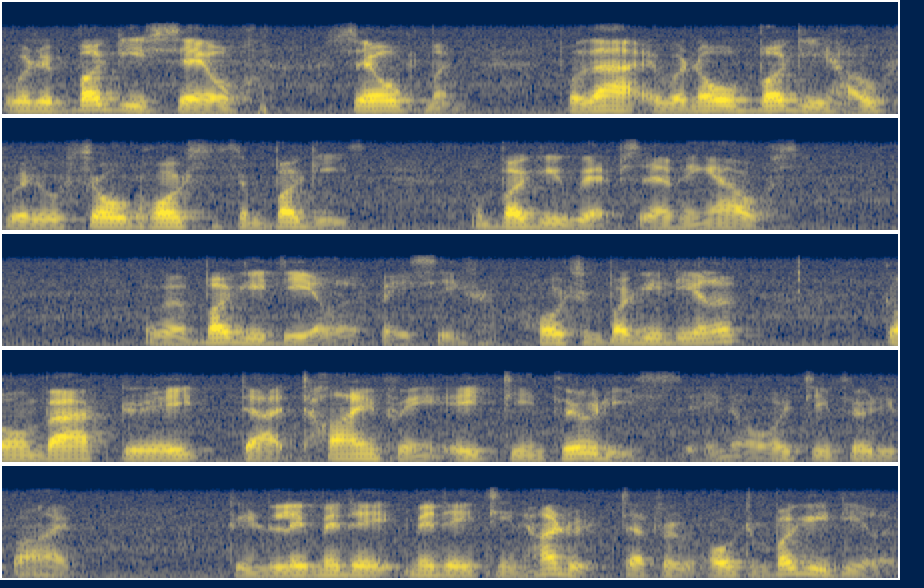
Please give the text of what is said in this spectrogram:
was a buggy sale salesman. For that, it was an old buggy house where they were sold horses and buggies, and buggy whips and everything else. Was a buggy dealer, basically, horse and buggy dealer, going back to eight, that time frame, 1830s, you know, 1835, to mid mid 1800s. That's a horse and buggy dealer,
